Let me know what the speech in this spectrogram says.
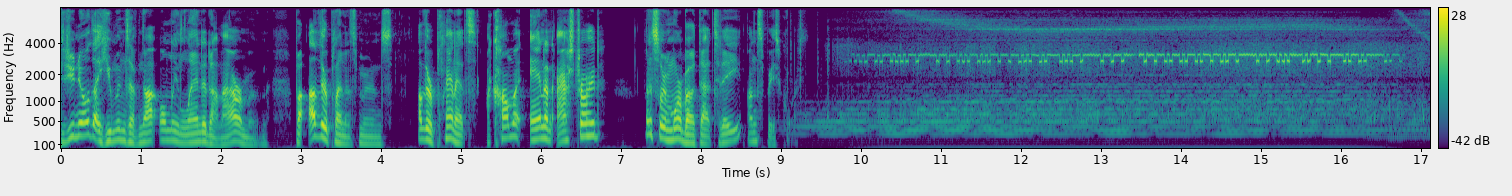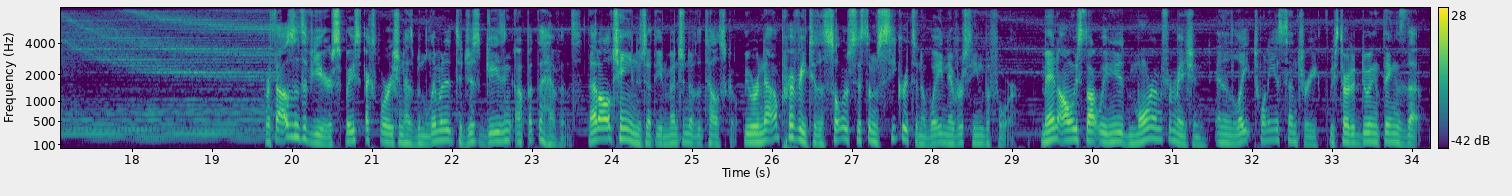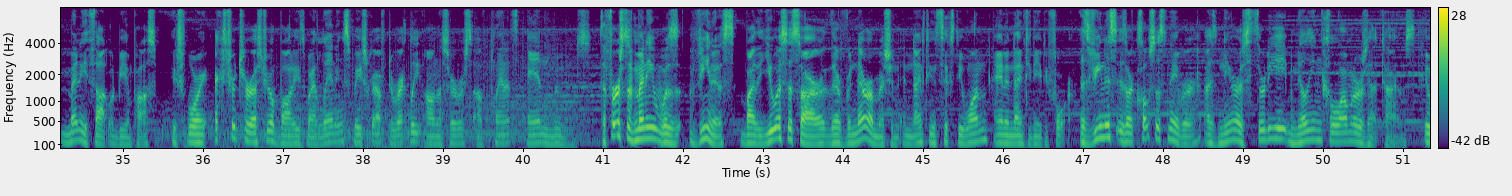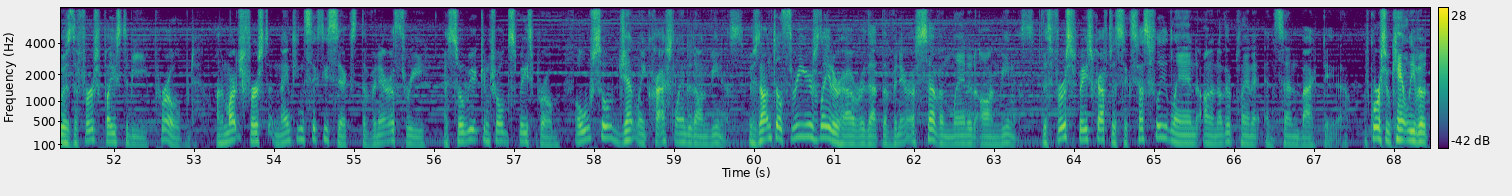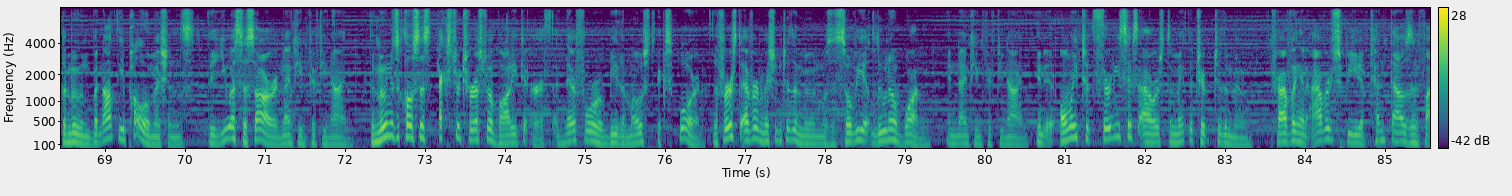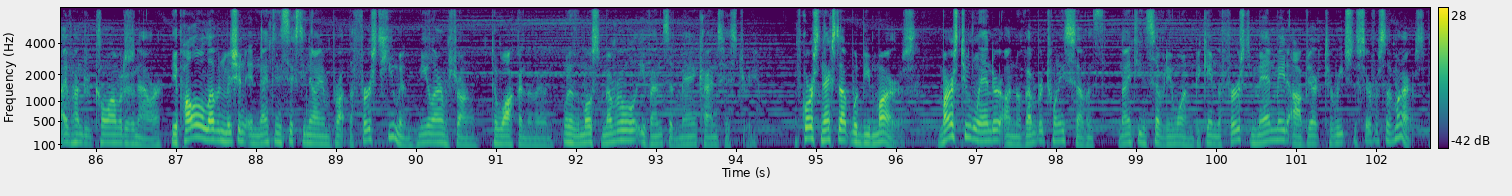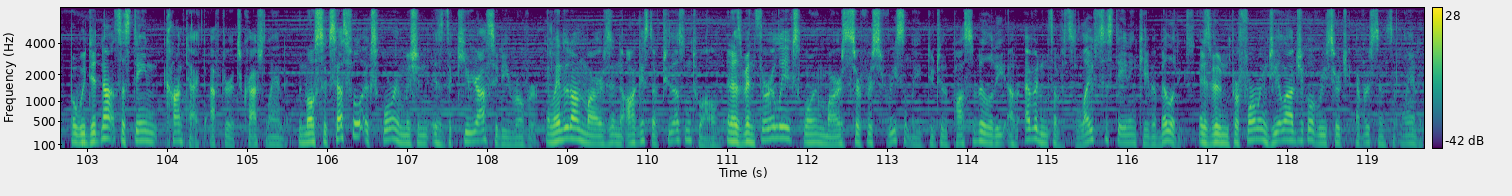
Did you know that humans have not only landed on our moon, but other planets' moons, other planets, a comet, and an asteroid? Let's learn more about that today on Space Course. For thousands of years, space exploration has been limited to just gazing up at the heavens. That all changed at the invention of the telescope. We were now privy to the solar system's secrets in a way never seen before. Men always thought we needed more information, and in the late 20th century, we started doing things that many thought would be impossible exploring extraterrestrial bodies by landing spacecraft directly on the surface of planets and moons. The first of many was Venus by the USSR, their Venera mission in 1961 and in 1984. As Venus is our closest neighbor, as near as 38 million kilometers at times, it was the first place to be probed. On March 1, 1966, the Venera 3, a Soviet controlled space probe, oh so gently crash landed on Venus. It was not until three years later, however, that the Venera 7 landed on Venus. This first spacecraft to successfully land on another planet and send back data. Of course, we can't leave out the moon, but not the Apollo missions, the USSR in 1959. The moon is the closest extraterrestrial body to Earth and therefore would be the most explored. The first ever mission to the moon was the Soviet Luna 1 in 1959, and it only took 36 hours to make the trip to the moon, traveling an average speed of 10,500 kilometers an hour. The Apollo 11 mission in 1969 brought the first human, Neil Armstrong, to walk on the moon, one of the most memorable events in mankind's history. Of course, next up would be Mars. Mars 2 lander on November 27, 1971 became the first man-made object to reach the surface of Mars, but we did not sustain contact after its crash landing. The most successful exploring mission is the Curiosity rover. It landed on Mars in August of 2012 and has been thoroughly exploring Mars' surface recently due to the possibility of evidence of its life-sustaining capabilities. It has been performing geological research ever since it landed.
